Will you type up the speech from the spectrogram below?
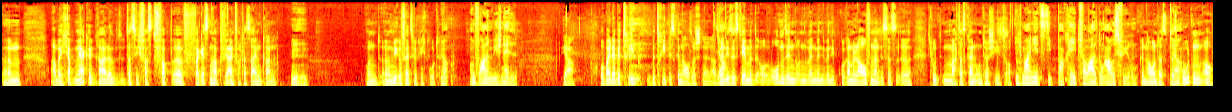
Ähm, aber ich hab, merke gerade, dass ich fast ver äh, vergessen habe, wie einfach das sein kann. Und äh, mir gefällt's wirklich gut. ja. Und vor allem wie schnell. Ja. Wobei der Betrieb, Betrieb ist genauso schnell. Also Ja. wenn die Systeme oben sind und wenn, wenn, wenn die Programme laufen, dann ist es, äh, tut, macht das keinen Unterschied. Ob, Ich meine jetzt die Paketverwaltung ausführen. genau, und das, das Ja. Booten, auch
